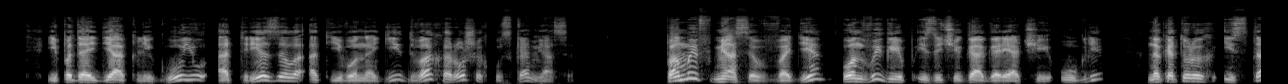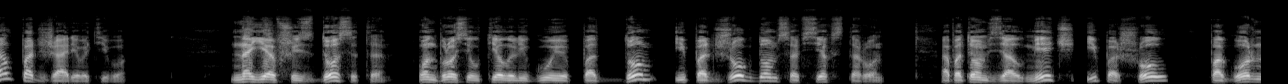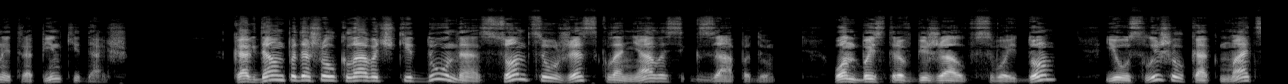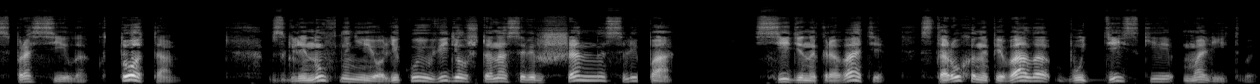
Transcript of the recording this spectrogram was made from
и, подойдя к Лигую, отрезала от его ноги два хороших куска мяса. Помыв мясо в воде, он выгреб из очага горячие угли, на которых и стал поджаривать его. Наевшись досыта, он бросил тело Лигуя под дом и поджег дом со всех сторон, а потом взял меч и пошел по горной тропинке дальше. Когда он подошел к лавочке Дуна, солнце уже склонялось к западу. Он быстро вбежал в свой дом и услышал, как мать спросила, кто там. Взглянув на нее, Ликуй увидел, что она совершенно слепа. Сидя на кровати, старуха напевала буддийские молитвы.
